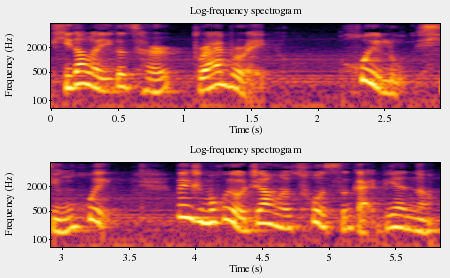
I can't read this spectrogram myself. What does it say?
提到了一个词儿 bribery，贿赂、行贿。为什么会有这样的措辞改变呢？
